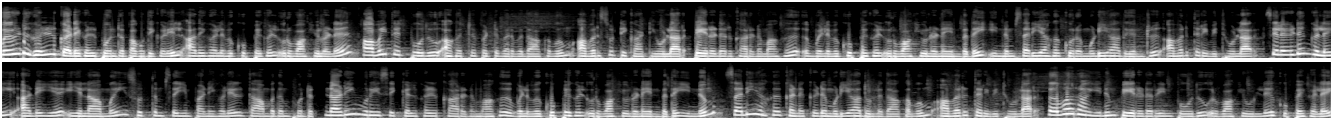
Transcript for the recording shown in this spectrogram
வீடுகள் கடைகள் போன்ற பகுதிகளில் அதிக அளவு குப்பைகள் உருவாகியுள்ளன. அவை தற்போது அகற்றப்பட்டு வருவதாகவும் அவர் சுட்டிக்காட்டியுள்ளார். பேரிடர் காரணமாக இவ்வளவு குப்பைகள் உருவாகியுள்ளன என்பதை இன்னும் சரியாக கூற முடியாது என்று அவர் தெரிவித்துள்ளார். சில இடங்களை அடைய இயலாமை சுத்தம் செய்யும் பணிகளில் தாமதம் போன்ற நடைமுறை சிக்கல்கள் காரணமாக இவ்வளவு குப்பைகள் உருவாகியுள்ளன என்பதை இன்னும் சரியாக கணக்கிட முடியாதுள்ளதாகவும் அவர் தெரிவித்துள்ளார். எவ்வாறாயினும் பேரிடரின் போது உருவாகியுள்ள குப்பைகளை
